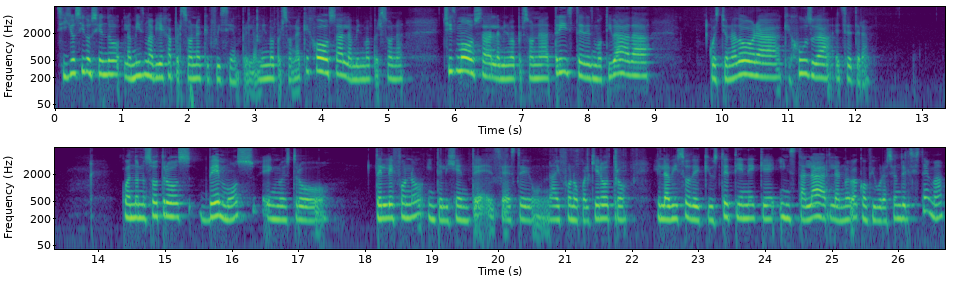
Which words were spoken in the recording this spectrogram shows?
si yo sigo siendo la misma vieja persona que fui siempre, la misma persona quejosa, la misma persona chismosa, la misma persona triste, desmotivada, cuestionadora, que juzga, etc. Cuando nosotros vemos en nuestro teléfono inteligente, sea este un iPhone o cualquier otro, el aviso de que usted tiene que instalar la nueva configuración del sistema,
